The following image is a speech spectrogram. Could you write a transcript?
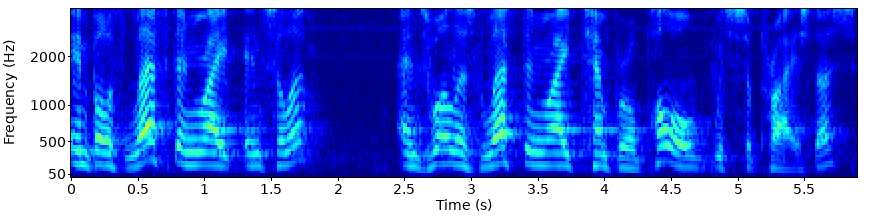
In both left and right insula, as well as left and right temporal pole, which surprised us,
